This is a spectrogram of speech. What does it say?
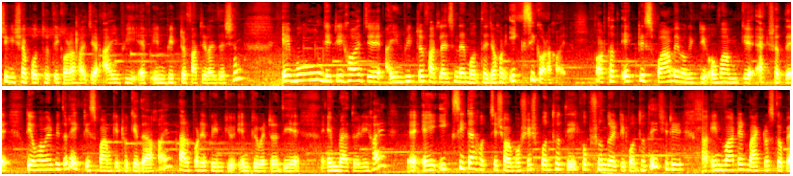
চিকিৎসা পদ্ধতি করা হয় যে আইভিএফ ইনভিট্রো ফার্টিলাইজেশন এবং যেটি হয় যে ইনভিট্রো ফার্টিলাইজেশনের মধ্যে যখন ইক্সি করা হয় অর্থাৎ একটি স্পার্ম এবং একটি ওভামকে একসাথে, একটি ওভামের ভিতরে একটি স্পার্মকে ঢুকে দেওয়া হয়। তারপরে ইনকিউবেটর দিয়ে এমব্রায় তৈরি হয়। এই ইক্সিটা হচ্ছে সর্বশেষ পদ্ধতি, খুব সুন্দর একটি পদ্ধতি। সেটি ইনভার্টেড মাইক্রোস্কোপে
